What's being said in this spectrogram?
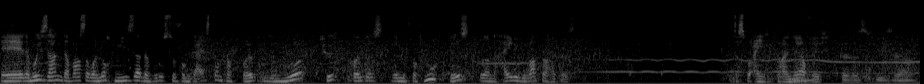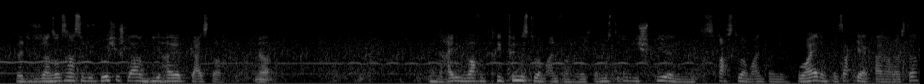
Äh, da muss ich sagen, da war es aber noch mieser, da wurdest du von Geistern verfolgt und du nur töten konntest, wenn du verflucht bist oder eine heilige Waffe hattest. Das war eigentlich total nervig. Das ist fies, ja. Weil du, ansonsten hast du dich durchgeschlagen wie halt Geister. Ja. Und eine heilige Waffe krieg, findest du am Anfang nicht. Da musst du irgendwie spielen. Das raffst du am Anfang nicht. Woher denn? Das sagt dir ja keiner, weißt du?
